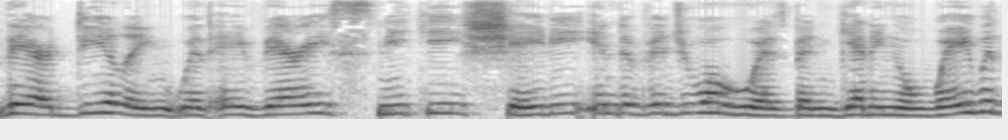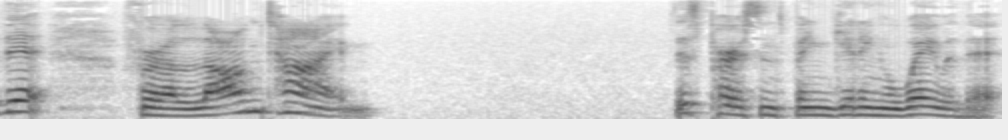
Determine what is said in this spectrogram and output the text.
They are dealing with a very sneaky, shady individual who has been getting away with it for a long time this person's been getting away with it.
